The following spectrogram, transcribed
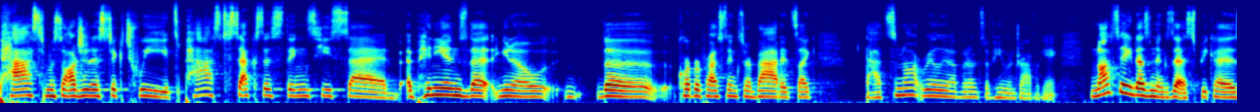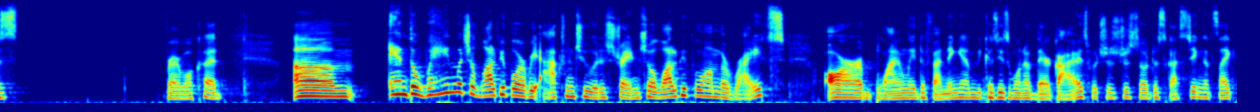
past misogynistic tweets, past sexist things he said, opinions that, you know, the corporate press thinks are bad. It's like, that's not really evidence of human trafficking. not saying it doesn't exist because very well could. Um, and the way in which a lot of people are reacting to it is strange. So a lot of people on the right are blindly defending him because he's one of their guys, which is just so disgusting. It's like,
